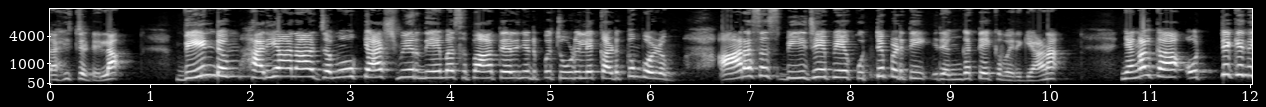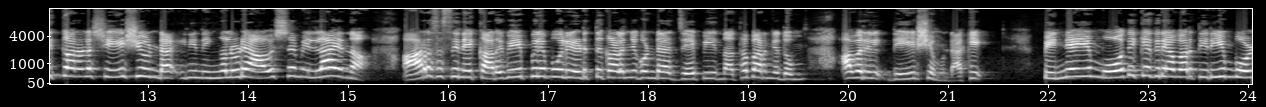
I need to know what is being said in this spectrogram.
ദഹിച്ചിട്ടില്ല. വീണ്ടും ഹരിയാന ജമ്മു കാശ്മീർ നിയമസഭാ തെരഞ്ഞെടുപ്പ് ചൂടിലേക്ക് അടുക്കുമ്പോഴും R S S B J പിയെ കുറ്റപ്പെടുത്തി രംഗത്തേക്ക് വരികയാണ്. ഞങ്ങൾക്ക് ഒറ്റയ്ക്ക് നിൽക്കാനുള്ള ശേഷിയുണ്ട്. ഇനി നിങ്ങളുടെ ആവശ്യമില്ല എന്ന് ആർ എസ് എസിനെ കറിവേപ്പില പോലെ എടുത്തു കളഞ്ഞുകൊണ്ട് ജെ പി നഥ പറഞ്ഞതും അവരിൽ ദേഷ്യമുണ്ടാക്കി. പിന്നെയും മോദിക്കെതിരെ അവർ തിരിയുമ്പോൾ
